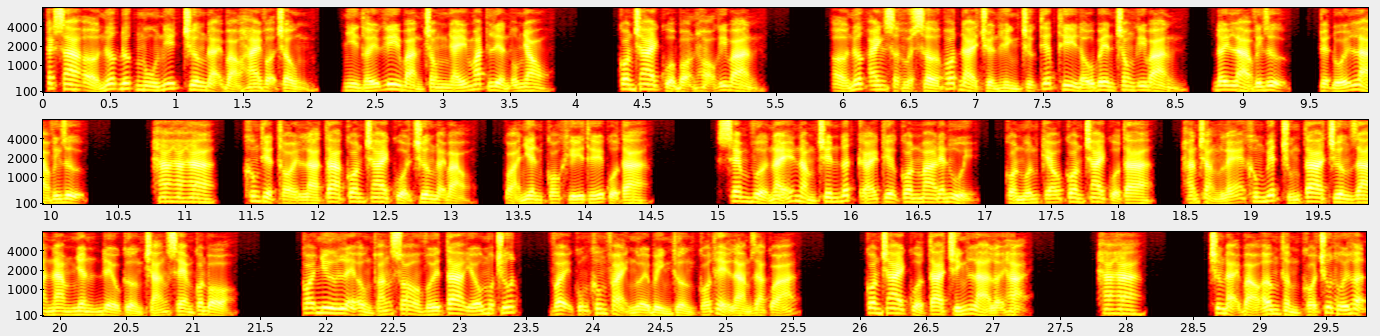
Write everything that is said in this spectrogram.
Cách xa ở nước đức munich trương đại bảo hai vợ chồng, nhìn thấy ghi bàn trong nháy mắt liền ôm nhau. Con trai của bọn họ ghi bàn. Ở nước anh sở hữu sở hot đài truyền hình trực tiếp thi đấu bên trong ghi bàn, đây là vinh dự, tuyệt đối là vinh dự. Ha ha ha, không thiệt thòi là ta con trai của trương đại bảo, quả nhiên có khí thế của ta. Xem vừa nãy nằm trên đất cái kia con ma đen đủi còn muốn kéo con trai của ta hắn chẳng lẽ không biết chúng ta trương gia nam nhân đều cường tráng xem con bò? Coi như lệ ổng thoáng so với ta yếu một chút, vậy cũng không phải người bình thường có thể làm ra quá. Con trai của ta chính là lợi hại. Ha ha. Trương đại bảo âm thầm có chút hối hận,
